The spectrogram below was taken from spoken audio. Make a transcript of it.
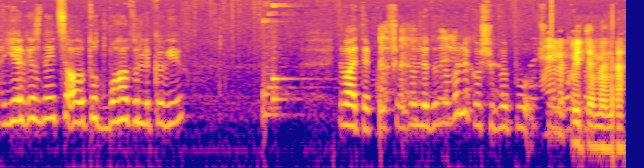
є різниця, але тут багато лікарів. Давайте якусь одну людину вилікую, щоб ви почули. Вилікуйте мене.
